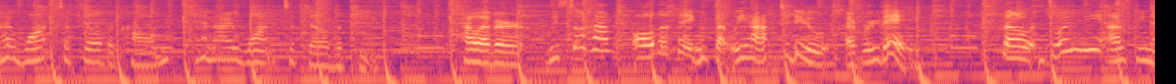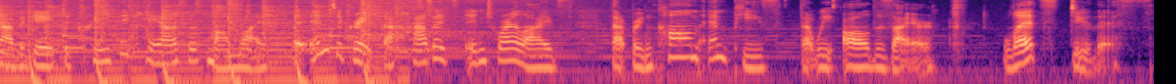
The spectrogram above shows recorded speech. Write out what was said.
I want to feel the calm and I want to feel the peace. However, we still have all the things that we have to do every day. So, join me as we navigate the crazy chaos of mom life, but integrate the habits into our lives that bring calm and peace that we all desire. Let's do this.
